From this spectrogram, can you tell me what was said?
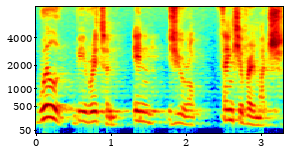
will be written in Europe. Thank you very much.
